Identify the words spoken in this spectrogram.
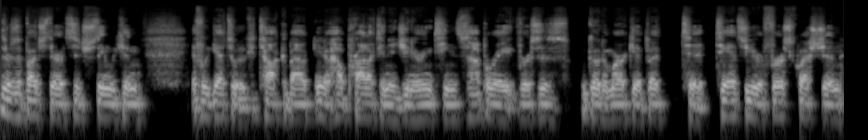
there's a bunch there it's interesting we can if we get to it we could talk about you know how product and engineering teams operate versus go to market but to to answer your first question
